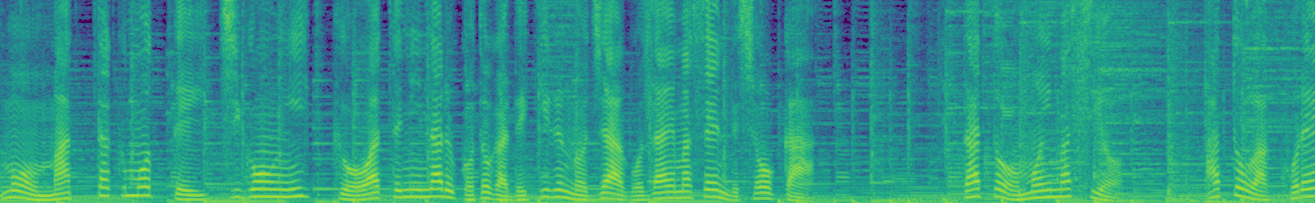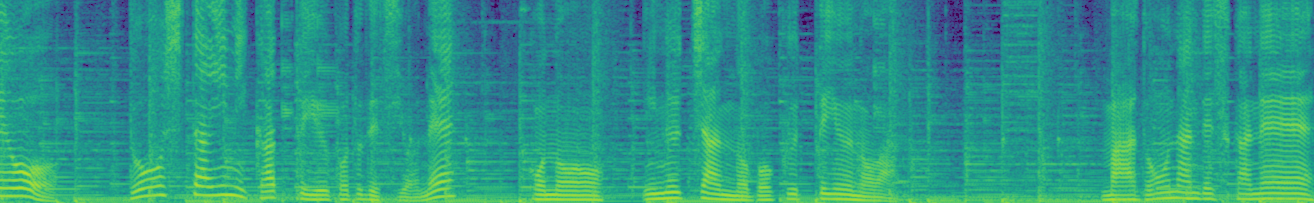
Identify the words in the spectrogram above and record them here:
もう全くもって一言一句お当てになることができるのじゃございませんでしょうか。だと思いますよ。あとはこれをどうした意味かっていうことですよね。この犬ちゃんの僕っていうのは。まあどうなんですかね。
